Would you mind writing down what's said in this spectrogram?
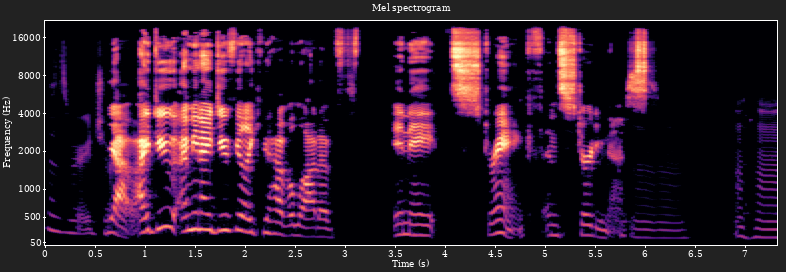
That's very true. yeah, I do. I mean, I do feel like you have a lot of innate strength and sturdiness. Mm, mm-hmm,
